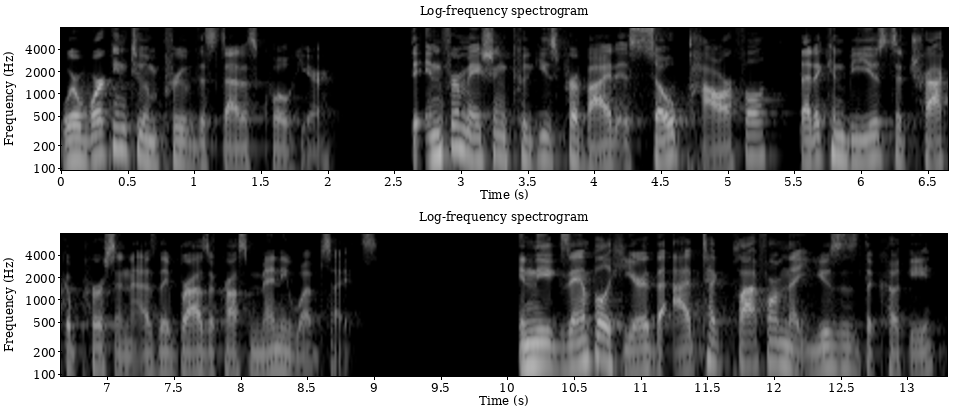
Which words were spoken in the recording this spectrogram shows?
we're working to improve the status quo here. The information cookies provide is so powerful that it can be used to track a person as they browse across many websites. In the example here, the ad tech platform that uses the cookie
